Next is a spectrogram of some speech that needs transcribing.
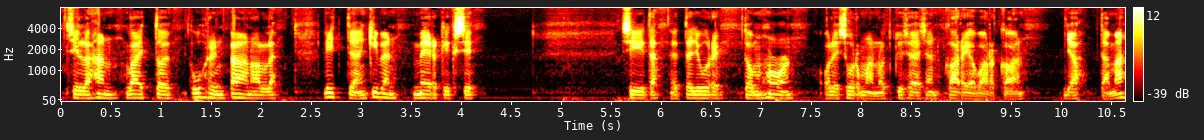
sillä hän laittoi uhrin pään alle litteän kiven merkiksi siitä, että juuri Tom Horn oli surmannut kyseisen karjavarkaan. Ja tämä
